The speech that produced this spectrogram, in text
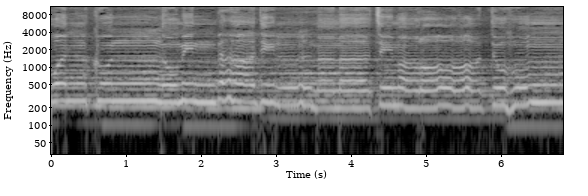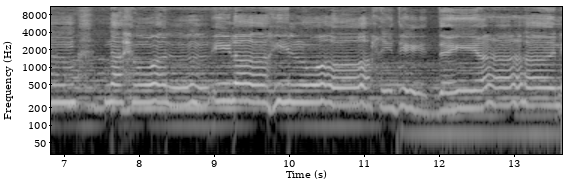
والكل من بعد الممات مرادهم. نحو الإله الواحد الديان.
